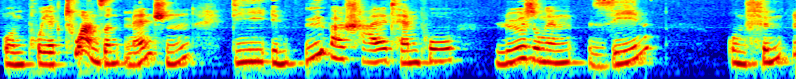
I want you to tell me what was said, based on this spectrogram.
Und Projektoren sind Menschen, die im Überschalltempo Lösungen sehen und finden.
